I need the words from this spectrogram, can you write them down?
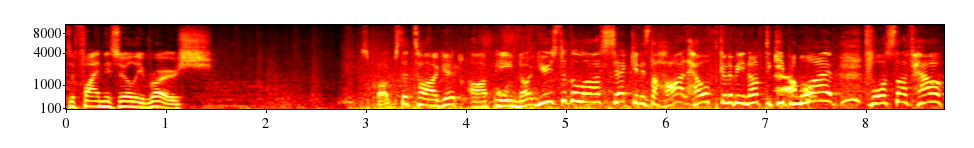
to find this early Roche. Bob's the target. RP not used to the last second. Is the heart health going to be enough to keep him alive? Force left how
